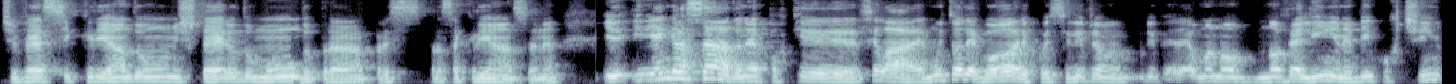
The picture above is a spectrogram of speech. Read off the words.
tivesse criando um mistério do mundo para essa criança, né? E, e, é engraçado, né? Porque, sei lá, é muito alegórico esse livro, é uma, é uma novelinha, né? Bem curtinho,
